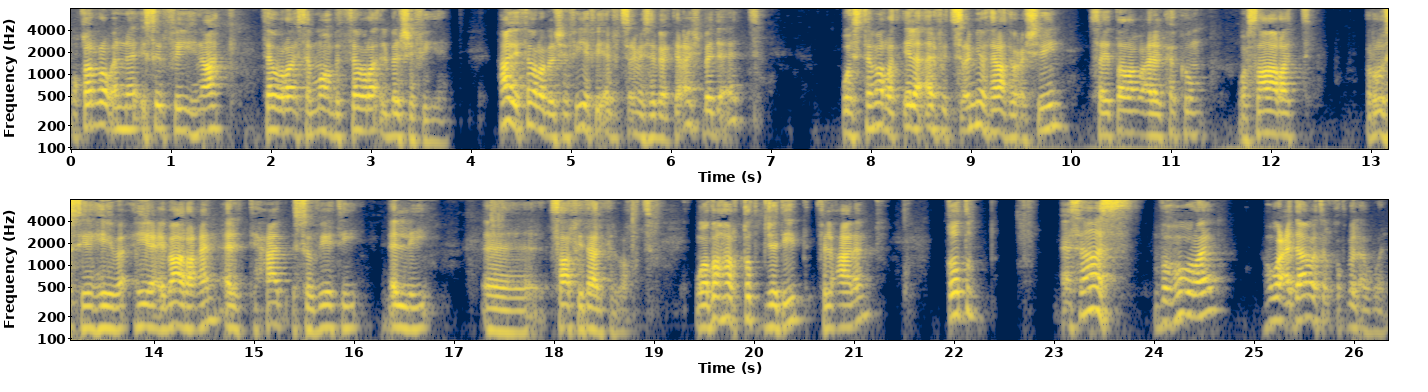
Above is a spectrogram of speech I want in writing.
وقرروا أن يصير في هناك ثورة سموها بالثورة البلشفية. هذه الثورة البلشفية في 1917 بدأت واستمرت إلى 1923 سيطروا على الحكم وصارت روسيا هي هي عبارة عن الاتحاد السوفيتي اللي آه، صار في ذلك الوقت. وظهر قطب جديد في العالم. قطب أساس ظهوره هو عداوة القطب الأول.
